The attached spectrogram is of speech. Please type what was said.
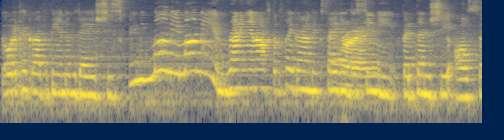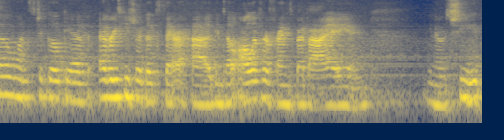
go to pick her up at the end of the day, she's screaming, Mommy, Mommy, and running in off the playground, excited to see me. But then she also wants to go give every teacher that's there a hug and tell all of her friends bye bye. And, you know, she,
